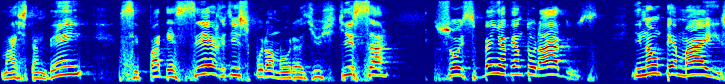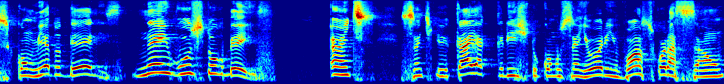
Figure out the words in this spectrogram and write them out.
Mas também, se padecerdes por amor à justiça, sois bem-aventurados, e não temais com medo deles, nem vos turbeis. Antes, santificai a Cristo como Senhor em vosso coração,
